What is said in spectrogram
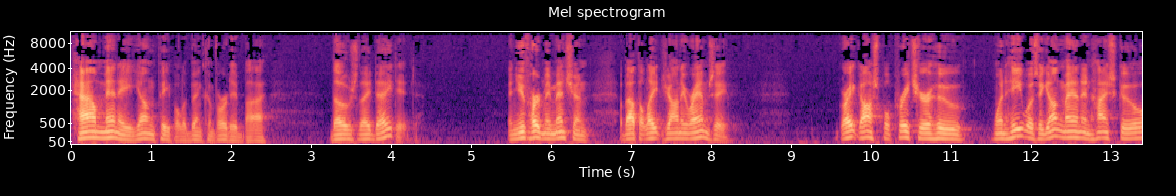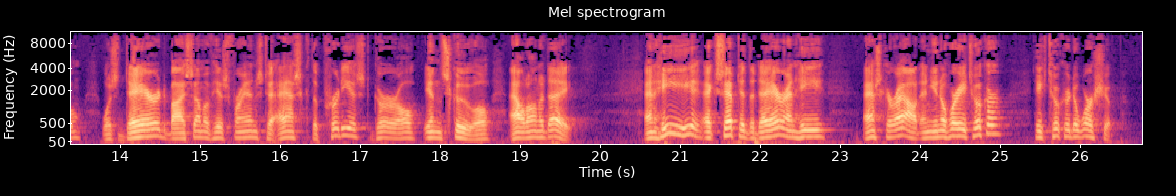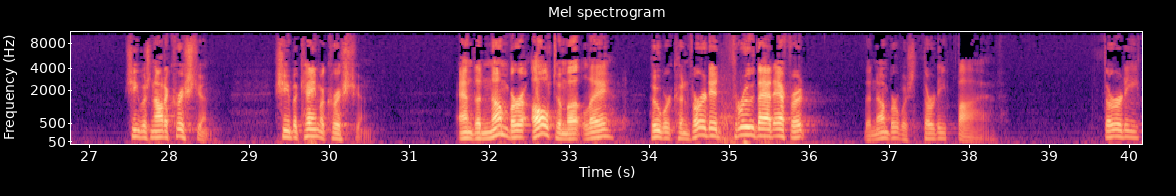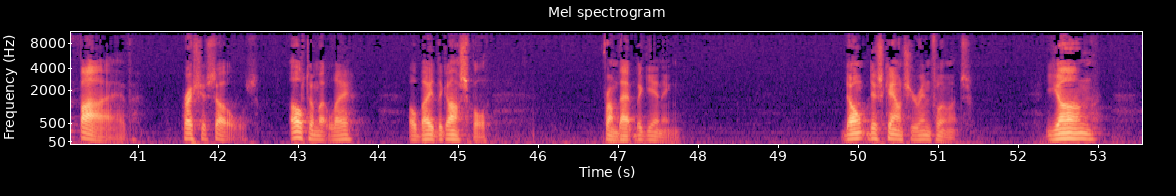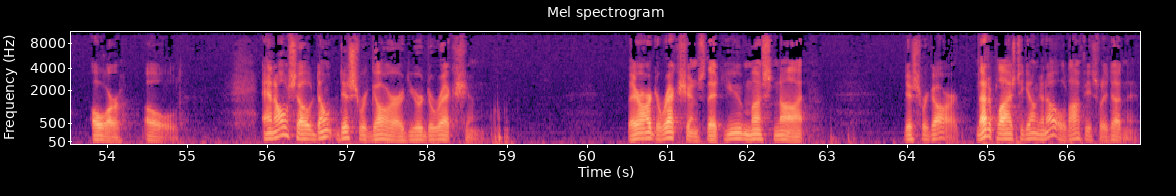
How many young people have been converted by those they dated? And you've heard me mention about the late Johnny Ramsey, great gospel preacher who, when he was a young man in high school, was dared by some of his friends to ask the prettiest girl in school out on a date. And he accepted the dare and he asked her out. And you know where he took her? He took her to worship. She was not a Christian she became a Christian. And the number ultimately who were converted through that effort, the number was 35. 35 precious souls ultimately obeyed the gospel from that beginning. Don't discount your influence, young or old. And also, don't disregard your direction. There are directions that you must not disregard. That applies to young and old, obviously, doesn't it?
